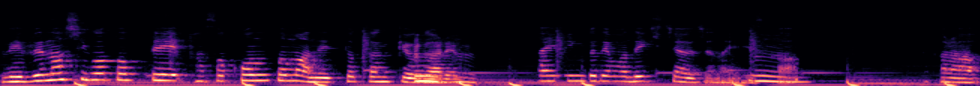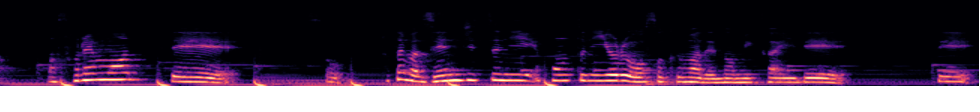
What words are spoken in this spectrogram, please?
ウェブの仕事ってパソコンとまあネット環境があれば、うんタイミングでもできちゃうじゃないでうんすか。だから、まあ、それもあってそう例えば前日に本当に夜遅くまで飲み会でで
